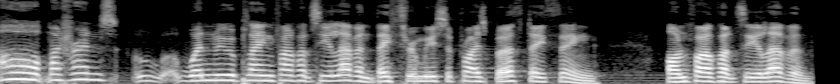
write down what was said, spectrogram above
Oh, my friends, when we were playing Final Fantasy XI, they threw me a surprise birthday thing on Final Fantasy XI.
